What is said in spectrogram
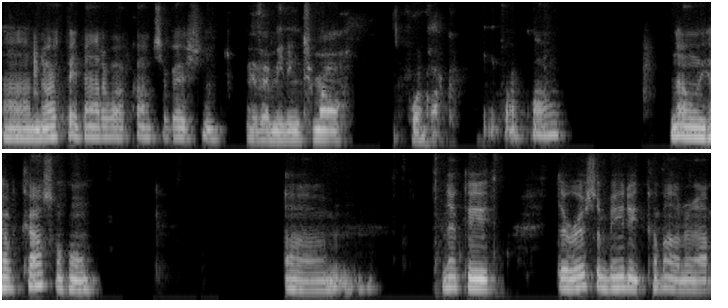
Uh, North Bay Mattawa Conservation, We have a meeting tomorrow, four o'clock. four o'clock. No, we have Cassellholme. Um, Nikki, there is a meeting come out and up,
